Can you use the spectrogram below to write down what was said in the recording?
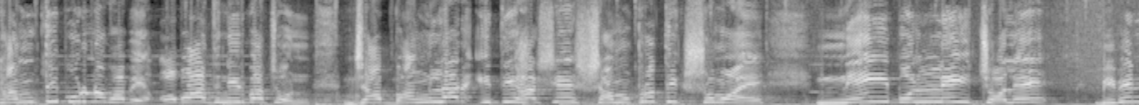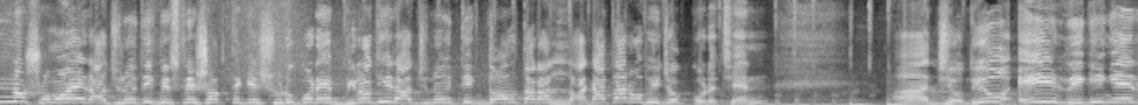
শান্তিপূর্ণভাবে অবাধ নির্বাচন, যা বাংলার ইতিহাসে সাম্প্রতিক সময়ে নেই বললেই চলে। বিভিন্ন সময়ে রাজনৈতিক বিশ্লেষক থেকে শুরু করে বিরোধী রাজনৈতিক দল তারা লাগাতার অভিযোগ করেছেন। যদিও এই রিগিংয়ের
